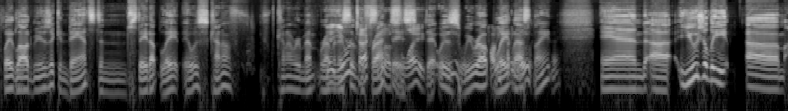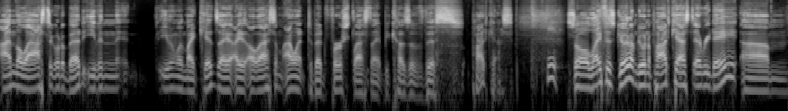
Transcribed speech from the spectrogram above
played loud music and danced and stayed up late. It was kind of kind of remem- you were reminiscent of the frat days. late. It was we were up Tony late last moved. night, and uh, usually um, I'm the last to go to bed, even even with my kids, I, I I'll ask them. I went to bed first last night because of this podcast. So life is good. I'm doing a podcast every day. Um,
